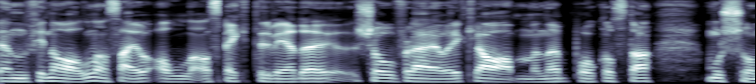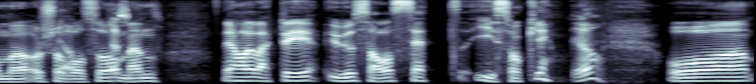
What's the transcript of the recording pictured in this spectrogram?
den finalen altså, så er jo alle aspekter ved det show, for det er jo reklamene påkosta morsomme og show Ja, også. Men jeg har jo vært i USA og sett ishockey. Ja. Og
